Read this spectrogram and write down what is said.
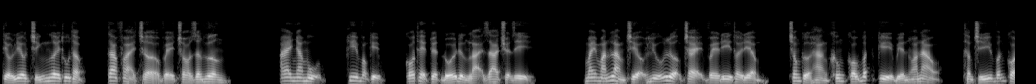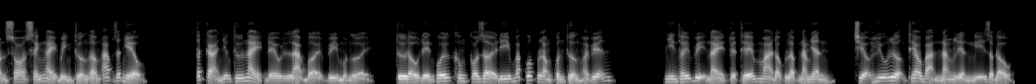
tiểu liêu chính ngươi thu thập, ta phải trở về cho dân hương. Ai nha mụ, hy vọng kịp, có thể tuyệt đối đừng lại ra chuyện gì. May mắn làm triệu hữu lượng chạy về đi thời điểm, trong cửa hàng không có bất kỳ biến hóa nào, thậm chí vẫn còn so sánh ngày bình thường ấm áp rất nhiều tất cả những thứ này đều là bởi vì một người, từ đầu đến cuối không có rời đi bắc quốc long quân thường hoài viễn. Nhìn thấy vị này tuyệt thế mà độc lập nam nhân, triệu hữu lượng theo bản năng liền nghĩ dập đầu,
